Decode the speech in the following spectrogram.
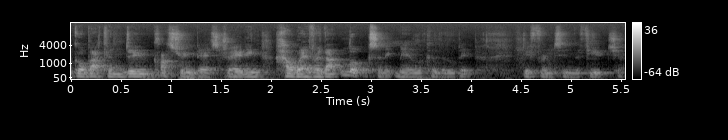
go back and do classroom based training, however that looks, and it may look a little bit different in the future.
